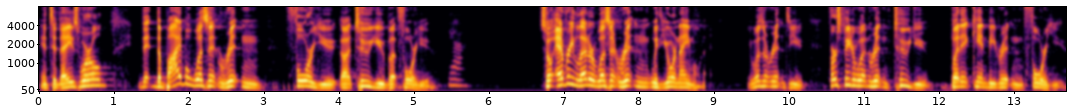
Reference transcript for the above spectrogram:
in today's world, the, the Bible wasn't written for you, uh, to you, but for you. Yeah. So every letter wasn't written with your name on it. It wasn't written to you. First Peter wasn't written to you, but it can be written for you.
